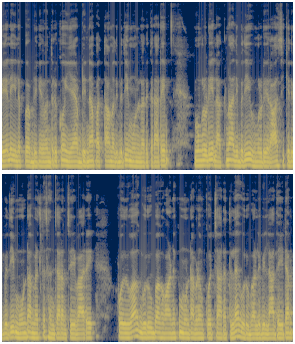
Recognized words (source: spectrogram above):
வேலை இழப்பு அப்படிங்கிறது வந்திருக்கும். ஏன் அப்படின்னா பத்தாம் அதிபதி மூணில் இருக்கிறாரு. உங்களுடைய லக்னாதிபதி உங்களுடைய ராசிக்கு அதிபதி மூன்றாம் இடத்துல சஞ்சாரம் செய்வார். பொதுவாக குரு பகவானுக்கு மூன்றாம் இடம் கோச்சாரத்தில் ஒரு வலுவில்லாத இடம்.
